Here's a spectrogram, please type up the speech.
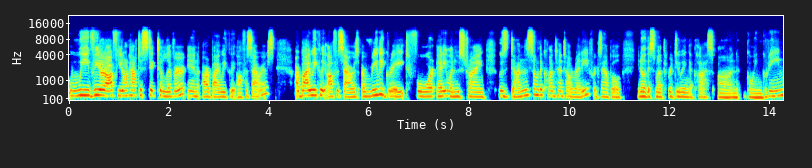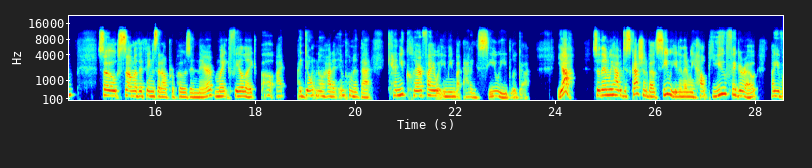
we veer off. You don't have to stick to liver in our biweekly office hours. Our biweekly office hours are really great for anyone who's trying, who's done some of the content already. For example, you know, this month we're doing a class on going green. So some of the things that I'll propose in there might feel like, oh, I, I don't know how to implement that. Can you clarify what you mean by adding seaweed, Luka? Yeah. So then we have a discussion about seaweed, and then we help you figure out how you've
